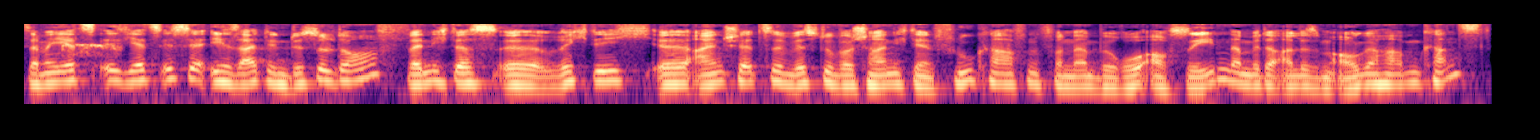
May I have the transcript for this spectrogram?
Sag mal, jetzt, jetzt ist ja, ihr seid in Düsseldorf. Wenn ich das äh, richtig äh, einschätze, wirst du wahrscheinlich den Flughafen von deinem Büro auch sehen, damit du alles im Auge haben kannst.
